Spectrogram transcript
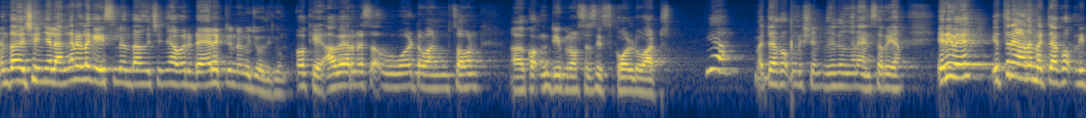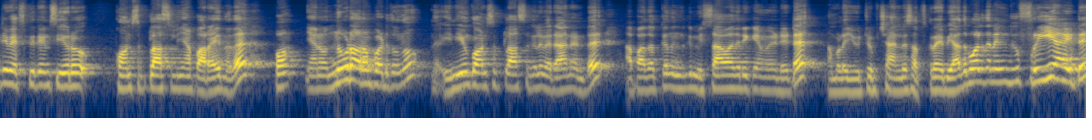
എന്താ വെച്ച് കഴിഞ്ഞാൽ അങ്ങനെയുള്ള കേസിൽ എന്താണെന്ന് വെച്ച് കഴിഞ്ഞാൽ അവർ ഡയറക്റ്റ് തന്നെ ചോദിക്കും. Okay awareness what one's own cognitive process is called what yeah meta metacognition നിങ്ങൾക്ക് അങ്ങനെ ആൻസർ ചെയ്യാം. എനിവേ ഇത്രയാണ് മെറ്റാ മെറ്റാകോഗ്നേറ്റീവ് എക്സ്പീരിയൻസ് ഈ ഒരു കോൺസെപ്റ്റ് ക്ലാസ്സിൽ ഞാൻ പറയുന്നത്. അപ്പം ഞാൻ ഒന്നുകൂടെ ഓർമ്മപ്പെടുത്തുന്നു ഇനിയും കോൺസെപ്റ്റ് ക്ലാസ്സുകൾ വരാനുണ്ട്. അപ്പോൾ അതൊക്കെ നിങ്ങൾക്ക് മിസ്സാവാതിരിക്കാൻ വേണ്ടിയിട്ട് നമ്മുടെ യൂട്യൂബ് ചാനൽ സബ്സ്ക്രൈബ് ചെയ്യുക. അതുപോലെ തന്നെ നിങ്ങൾക്ക് ഫ്രീ ആയിട്ട്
